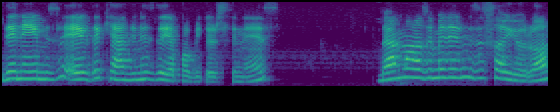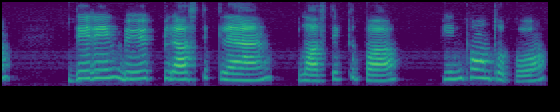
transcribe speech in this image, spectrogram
Deneyimizi evde kendiniz de yapabilirsiniz. Ben malzemelerimizi sayıyorum. Derin büyük plastik leğen, lastik tıpa, pimpon topu,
